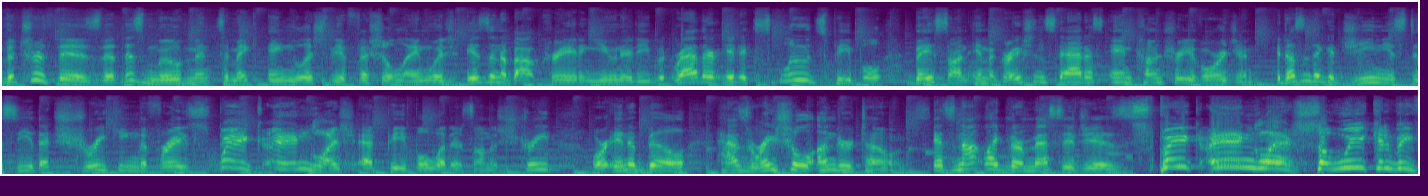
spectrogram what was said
The truth is that this movement to make English the official language isn't about creating unity, but rather it excludes people based on immigration status and country of origin. It doesn't take a genius to see that shrieking the phrase, speak English at people, whether it's on the street or in a bill, has racial undertones. It's not like their message is, speak English so we can be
